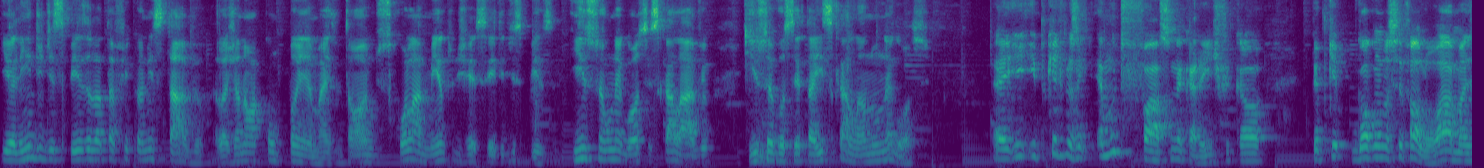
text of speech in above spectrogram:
e a linha de despesa ela está ficando estável, ela já não acompanha mais. Então, há um descolamento de receita e despesa. Isso é um negócio escalável. Isso é você estar tá escalando um negócio. É, e, e, porque, tipo assim, é muito fácil, né, cara, a gente ficar. Porque, igual como você falou, ah, mas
